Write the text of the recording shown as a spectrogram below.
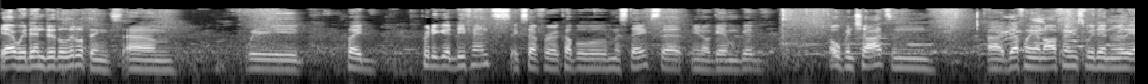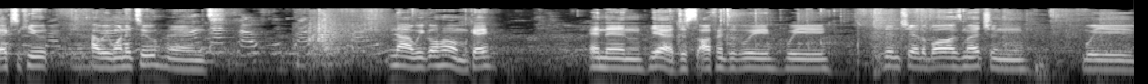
Yeah, we didn't do the little things. Um, we played pretty good defense, except for a couple mistakes that you know gave them good open shots, and uh, definitely on offense we didn't really execute how we wanted to. And nah, we go home, okay. And then yeah, just offensively we didn't share the ball as much, and we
